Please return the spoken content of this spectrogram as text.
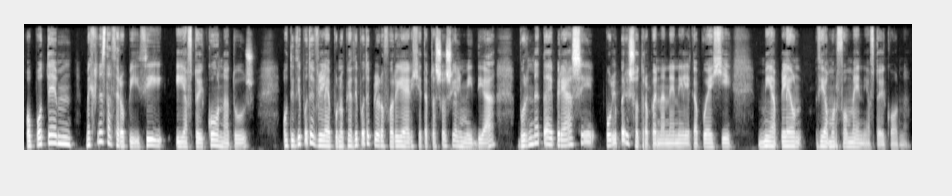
Οπότε μ, μέχρι να σταθεροποιηθεί η αυτοεικόνα τους, οτιδήποτε βλέπουν, οποιαδήποτε πληροφορία έρχεται από τα social media, μπορεί να τα επηρεάσει πολύ περισσότερο από έναν ενήλικα που έχει μία πλέον διαμορφωμένη αυτοεικόνα.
